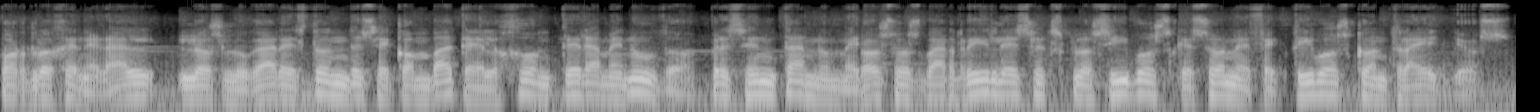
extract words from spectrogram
Por lo general, los lugares donde se combate el Hunter a menudo presentan numerosos barriles explosivos que son efectivos contra ellos.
